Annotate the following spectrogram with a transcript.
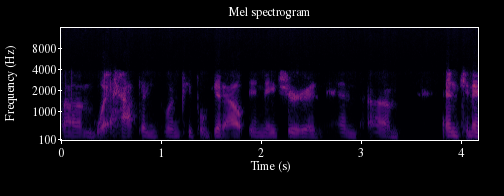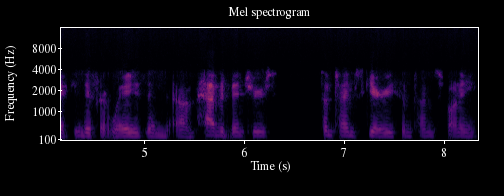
um, what happens when people get out in nature and and um, and connect in different ways and um, have adventures, sometimes scary, sometimes funny,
